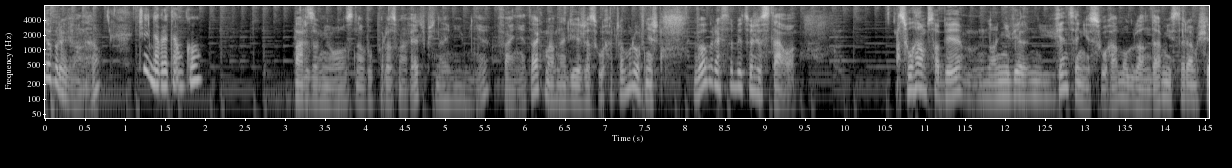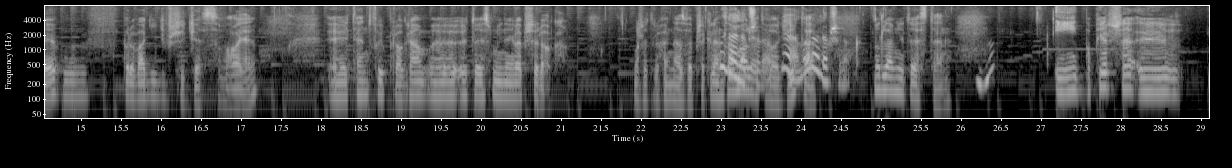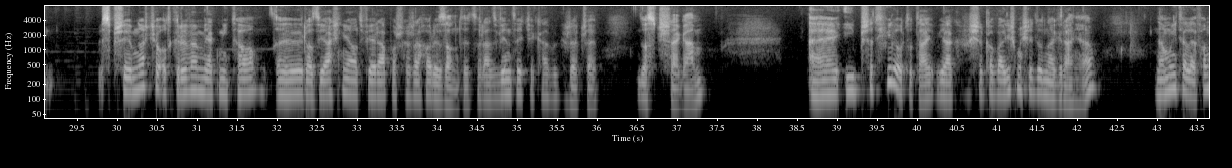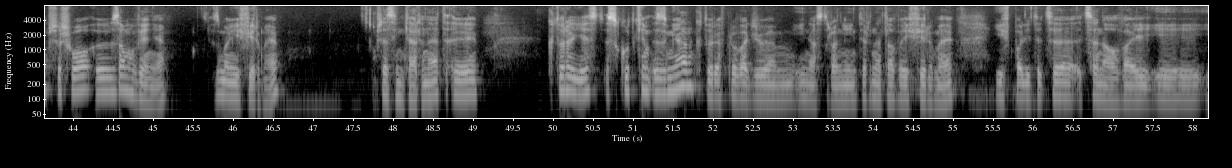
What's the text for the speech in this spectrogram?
dobry, Iwona. Dzień dobry, Tomku. Bardzo miło znowu porozmawiać, przynajmniej mnie. Fajnie, tak? Mam nadzieję, że słuchaczom również. Wyobraź sobie, co się stało. Słucham sobie, no niewiele, więcej niż słucham, oglądam i staram się wprowadzić w życie swoje. Y, ten twój program y, to jest mój najlepszy rok. Może trochę nazwę przekręcam, ale to rok. chodzi. Nie, tak. najlepszy rok. No dla mnie to jest ten. Mhm. I po pierwsze, y, z przyjemnością odkrywam, jak mi to rozjaśnia, otwiera, poszerza horyzonty. Coraz więcej ciekawych rzeczy dostrzegam. E, I przed chwilą tutaj, jak szykowaliśmy się do nagrania, na mój telefon przyszło zamówienie z mojej firmy przez internet, y, które jest skutkiem zmian, które wprowadziłem i na stronie internetowej firmy, i w polityce cenowej, i,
